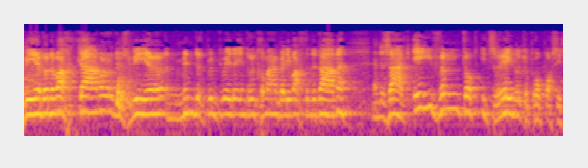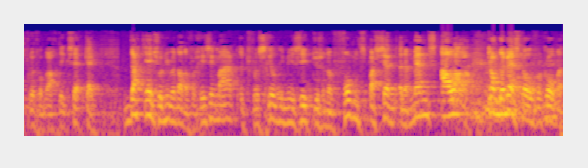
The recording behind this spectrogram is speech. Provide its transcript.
Weer door de wachtkamer, dus weer een minder punctuele indruk gemaakt bij die wachtende dame. En de zaak even tot iets redelijke proporties teruggebracht. Ik zeg, kijk, dat jij zo nu en dan een vergissing maakt, het verschil niet meer zit tussen een fondspatiënt en een mens, Allah, kan de best overkomen.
